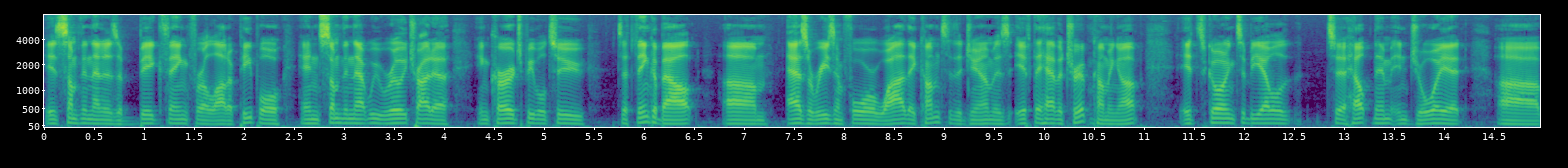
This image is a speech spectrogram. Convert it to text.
is something that is a big thing for a lot of people and something that we really try to encourage people to to think about um, as a reason for why they come to the gym is if they have a trip coming up it's going to be able to help them enjoy it uh,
